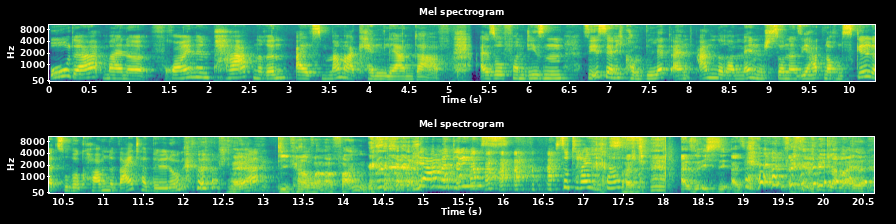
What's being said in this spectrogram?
oder meine Freundin, Partnerin als Mama kennenlernen darf. Also von diesem, sie ist ja nicht komplett ein anderer Mensch, sondern sie hat noch einen Skill dazu bekommen, eine Weiterbildung. Ja, ja. Die kann auf einmal fangen. Ja, mit links. Ist total krass. Halt, also ich sehe, also mittlerweile,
